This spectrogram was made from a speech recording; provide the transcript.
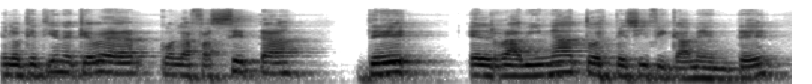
en lo que tiene que ver con la faceta de el rabinato específicamente,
